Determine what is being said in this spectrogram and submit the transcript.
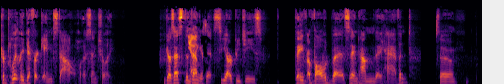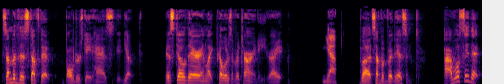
completely different game style essentially. Because that's the Yeah. thing is that CRPGs they've evolved, but at the same time they haven't. So some of the stuff that Baldur's Gate has, you know, is still there in like Pillars of Eternity, right? Yeah, but some of it isn't. I will say that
